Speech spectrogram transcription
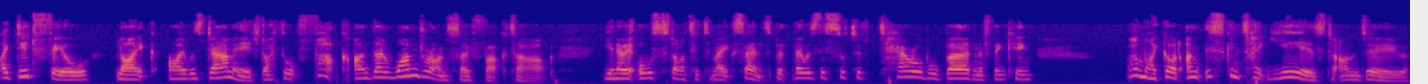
I did feel like I was damaged. I thought, fuck, I'm no wonder I'm so fucked up. You know, it all started to make sense. But there was this sort of terrible burden of thinking, oh my God, I'm, this is going to take years to undo.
